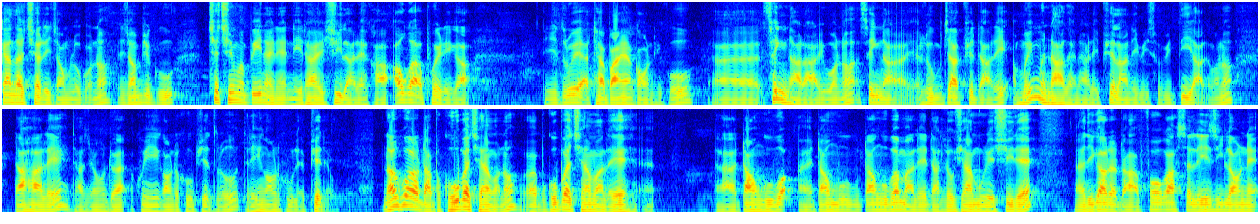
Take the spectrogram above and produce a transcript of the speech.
ကန့်သက်ချက်တွေကြောင့်မလို့ပေါ့နော်လေချောင်းပစ်ကူချက်ချင်းမပေးနိုင်တဲ့အနေအထားတွေရှိလာတဲ့အခါအောက်ကအဖွဲ့တွေက ဒီသူတို့ရဲ့အထက်ပိုင်းအကောင်တွေကိုအဲစိတ်နာတာတွေပေါ့နော်စိတ်နာတာတွေအလိုမကျဖြစ်တာတွေအမိတ်မနာခံတာတွေဖြစ်လာနေပြီဆိုပြီးသိရတယ်ပေါ့နော်ဒါဟာလေဒါကျွန်တော်တို့အတွက်အခွင့်အရေးကောင်းတစ်ခုဖြစ်သလိုသတင်းကောင်းတစ်ခုလည်းဖြစ်တယ်နောက်တစ်ခုကတော့ဒါပကိုးဘက်ချမ်းပေါ့နော်ပကိုးဘက်ချမ်းမှာလည်းအဲတောင်ကူပေါ့အဲတောင်ကူတောင်ကူဘက်မှာလည်းဒါလှုပ်ရှားမှုတွေရှိတယ်အဓိကတော့ဒါ4က14စီးလောက်နဲ့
